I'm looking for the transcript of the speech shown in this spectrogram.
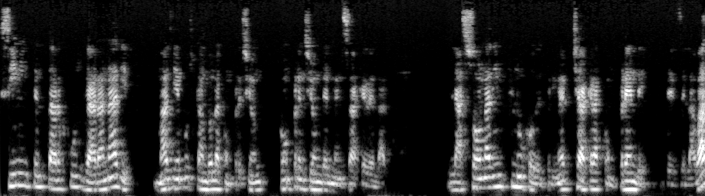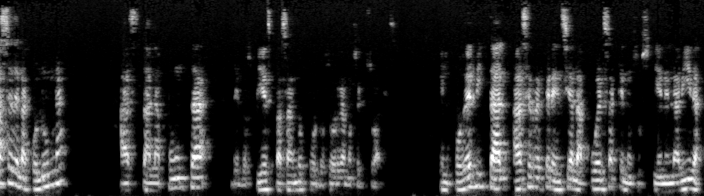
sin intentar juzgar a nadie, más bien buscando la comprensión, comprensión del mensaje del alma. La zona de influjo del primer chakra comprende desde la base de la columna hasta la punta de los pies pasando por los órganos sexuales. El poder vital hace referencia a la fuerza que nos sostiene en la vida.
